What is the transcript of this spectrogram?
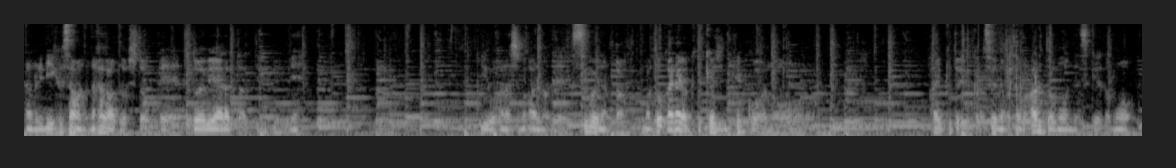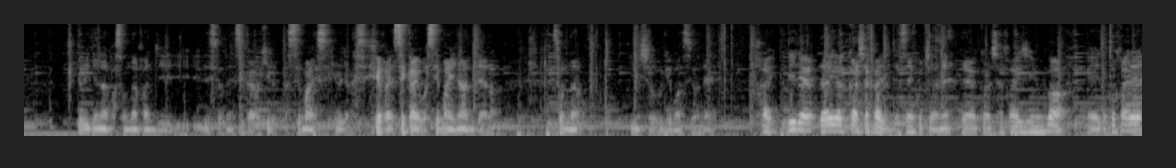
あのリリーフ左腕の中川投手と,、えーと、同部屋だったっていうふうにね。いうお話もあるのですごいなんか、まあ、東海大学と巨人で結構あのパイプというかそういうのが多分あると思うんですけれどもよりねなんかそんな感じですよね。世界は広狭い広じゃないです世界は狭いなみたいなそんな印象を受けますよね。はい、で大学から社会人ですね、こちらね、大学から社会人は、えーと、東海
